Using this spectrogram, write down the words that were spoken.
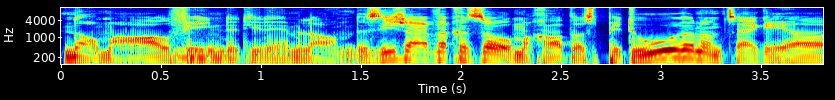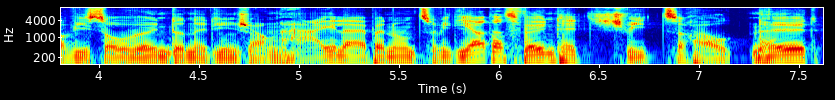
normal findet in dem Land. Es ist einfach so, man kann das bedauern und sagen, ja, wieso wollen ihr nicht in Shanghai leben und so weiter. Ja, das wollen halt die Schweizer halt nicht.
